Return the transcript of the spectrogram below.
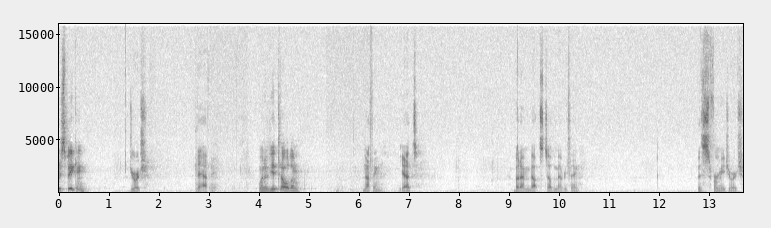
George Peters speaking. George, they have me. What have you told them? Nothing yet. But I'm about to tell them everything. This is for me, George.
